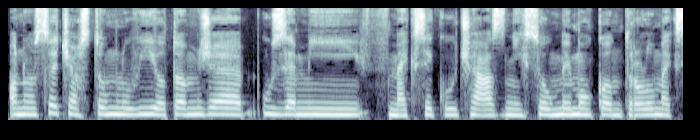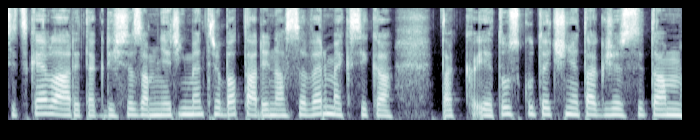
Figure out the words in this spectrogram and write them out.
Ono se často mluví o tom, že území v Mexiku, část z nich jsou mimo kontrolu mexické vlády, tak když se zaměříme třeba tady na sever Mexika, tak je to skutečně tak, že si tam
